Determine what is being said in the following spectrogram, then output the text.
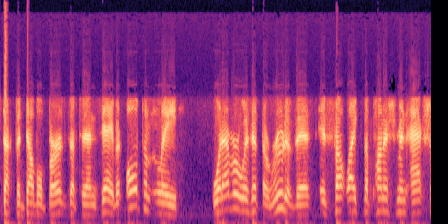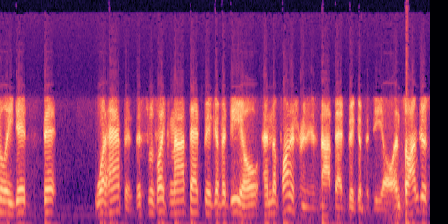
stuck the double birds up to the NCAA. But ultimately, whatever was at the root of this, it felt like the punishment actually did fit what happened. This was like not that big of a deal, and the punishment is not that big of a deal. And so I'm just,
